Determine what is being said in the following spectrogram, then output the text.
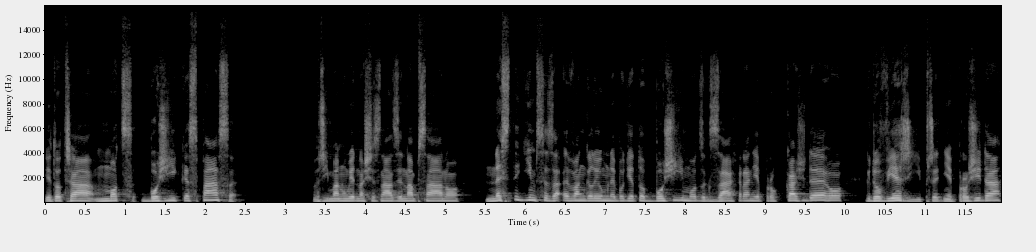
Je to třeba moc Boží ke spáse. V Římanům 1.16 je napsáno, nestydím se za evangelium, neboť je to boží moc k záchraně pro každého, kdo věří, předně pro žida,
